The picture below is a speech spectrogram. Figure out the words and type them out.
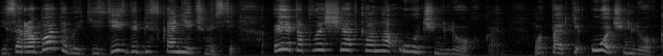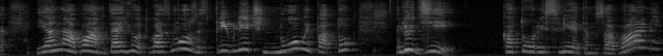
и зарабатывайте здесь до бесконечности. Эта площадка, она очень легкая. Вот поверьте, очень легкая. И она вам дает возможность привлечь новый поток людей, которые следом за вами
